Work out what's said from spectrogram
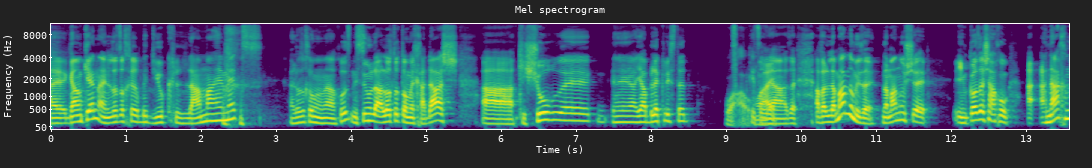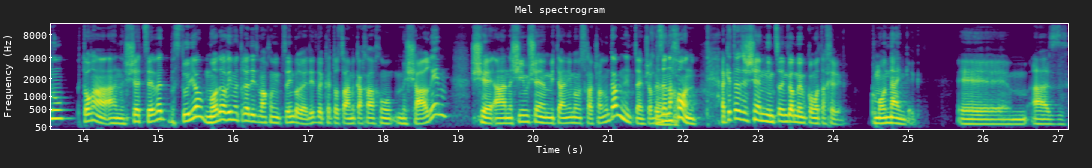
אה, גם כן, אני לא זוכר בדיוק למה האמת, אני לא זוכר במאה אחוז, ניסינו להעלות אותו מחדש, הקישור אה, אה, היה blacklisted. וואו. וואי. היה זה. אבל למדנו מזה, למדנו ש... עם כל זה שאנחנו, אנחנו בתור האנשי צוות בסטודיו מאוד אוהבים את רדיט ואנחנו נמצאים ברדיט וכתוצאה מכך אנחנו משערים שהאנשים שמתעניינים במשחק שלנו גם נמצאים שם כן. וזה נכון. הקטע זה שהם נמצאים גם במקומות אחרים, כמו 9gag. אמ, אז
